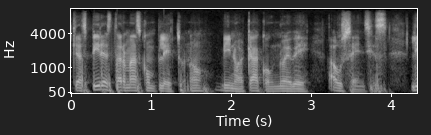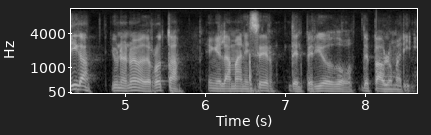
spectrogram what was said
que aspira a estar más completo, ¿no? Vino acá con nueve ausencias. Liga y una nueva derrota en el amanecer del periodo de Pablo Marini.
